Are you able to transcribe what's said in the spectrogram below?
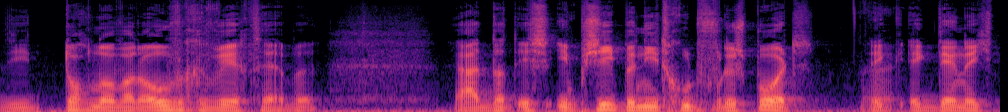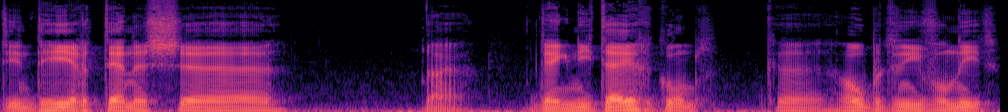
die toch nog wat overgewicht hebben. Ja, dat is in principe niet goed voor de sport. Nee. Ik, ik denk dat je het in de herentennis... nou ja, ik denk niet tegenkomt. Ik uh, hoop het in ieder geval niet.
